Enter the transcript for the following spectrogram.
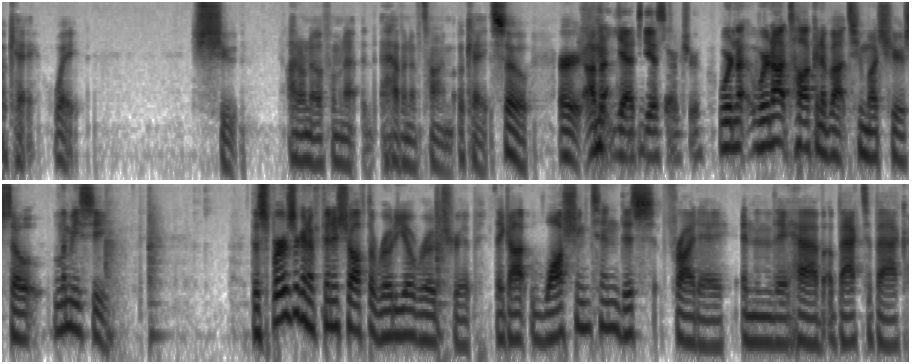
Okay, wait. Shoot, I don't know if I'm gonna have enough time. Okay, so or I'm gonna, Yeah, TSR true. we're not we're not talking about too much here. So let me see. The Spurs are going to finish off the rodeo road trip. They got Washington this Friday, and then they have a back to back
